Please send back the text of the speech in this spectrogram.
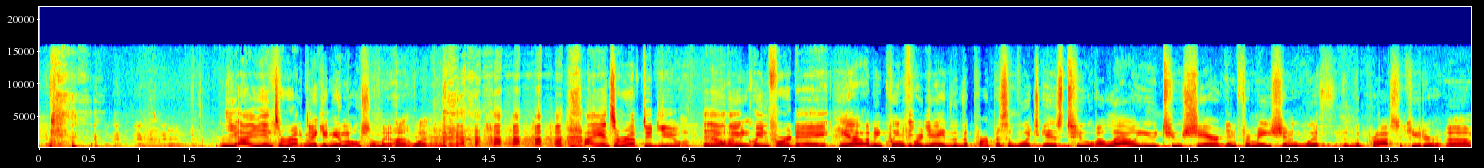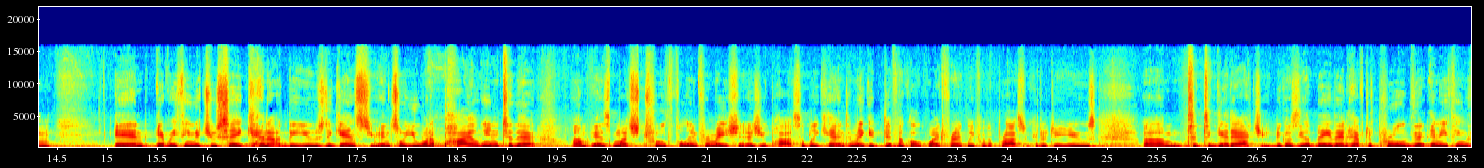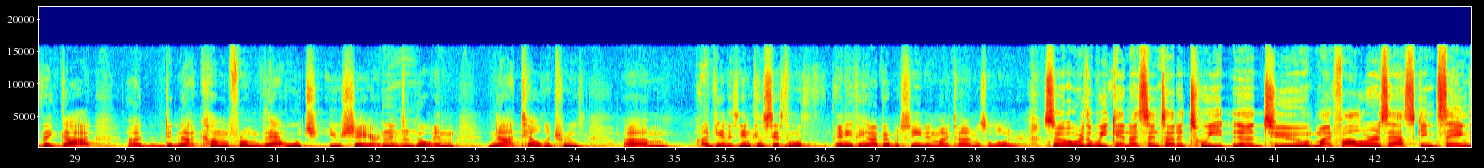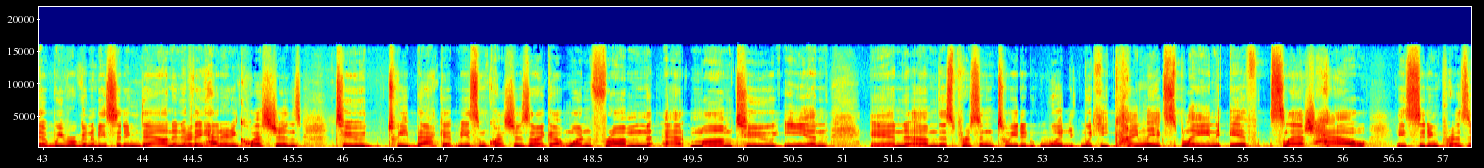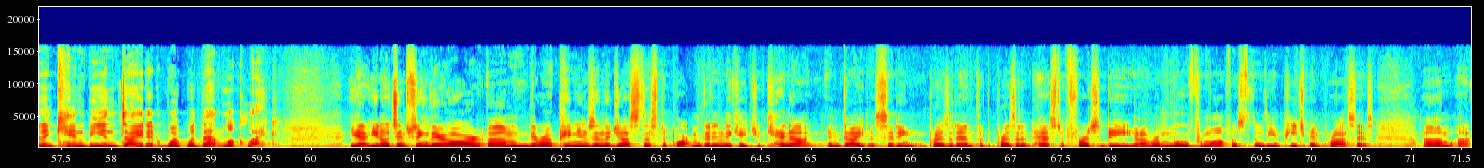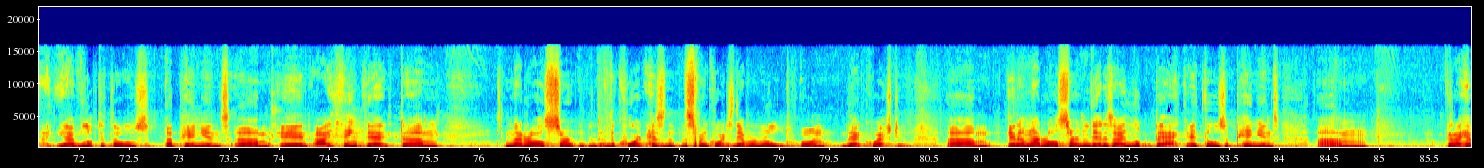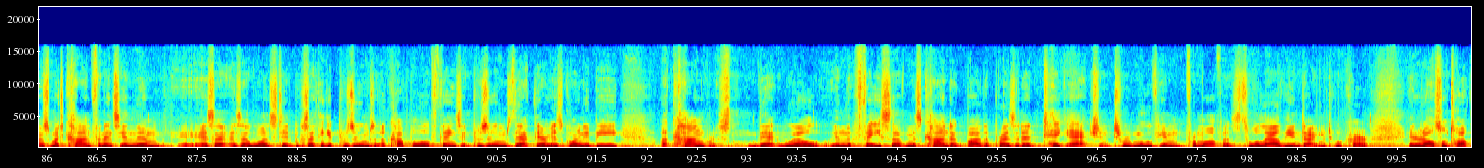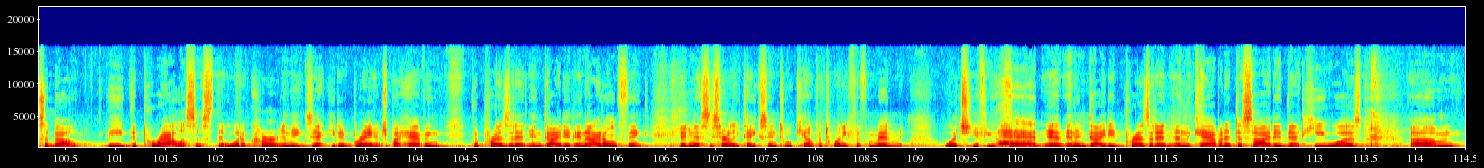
Yeah, I interrupted. You're making you. me emotional, man, huh? What? I interrupted you. No, I mean, Queen for a Day. Yeah, I mean, Queen for a Day, the, the, purpose of which is to allow you to share information with the prosecutor. Um, and everything that you say cannot be used against you. And so you want to pile into that um, as much truthful information as you possibly can to make it difficult, quite frankly, for the prosecutor to use um, to, to, get at you, because they then have to prove that anything that they got uh, did not come from that which you shared. Mm-hmm. And to mm-hmm. go and not tell the truth. Um, again, it's inconsistent with anything I've ever seen in my time as a lawyer. So over the weekend, I sent out a tweet uh, to my followers asking, saying that we were going to be sitting down, and right. if they had any questions, to tweet back at me some questions. And I got one from at mom to Ian, and um, this person tweeted, "Would would he kindly explain if slash how a sitting president can be indicted? What would that look like?" Yeah, you know, it's interesting. There are um, there are opinions in the Justice Department that indicate you cannot indict a sitting president. That the president has to first be uh, removed from office through the impeachment process. Um, I, you know, I've looked at those opinions, um, and I think that. Um, I'm not at all certain. The court has, the Supreme Court has never ruled on that question, um, and I'm not at all certain that as I look back at those opinions, um, that I have as much confidence in them as I, as I once did, because I think it presumes a couple of things. It presumes that there is going to be a Congress that will, in the face of misconduct by the president, take action to remove him from office to allow the indictment to occur. And it also talks about the, the paralysis that would occur in the executive branch by having the president indicted. And I don't think it necessarily takes into account the 25th Amendment, which, if you had a, an indicted president and the cabinet decided that he was um,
